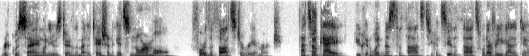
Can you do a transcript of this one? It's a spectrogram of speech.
Rick was saying when he was doing the meditation, it's normal for the thoughts to reemerge. That's okay. You can witness the thoughts, you can see the thoughts, whatever you got to do.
